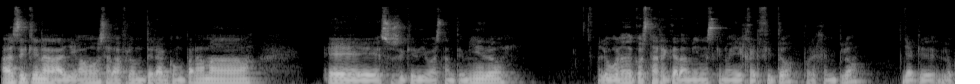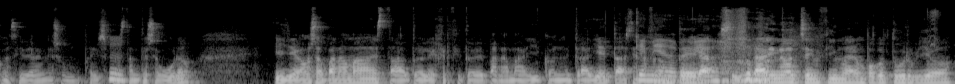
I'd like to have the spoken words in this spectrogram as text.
Así que nada, llegamos a la frontera con Panamá, eh, eso sí que dio bastante miedo. Lo bueno de Costa Rica también es que no hay ejército, por ejemplo, ya que lo consideran es un país Hmm. bastante seguro. Y llegamos a Panamá, estaba todo el ejército de Panamá ahí con metralletas en Qué la miedo, frontera. Sí, era de noche encima, era un poco turbio.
